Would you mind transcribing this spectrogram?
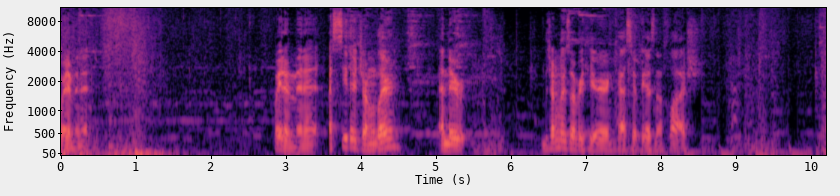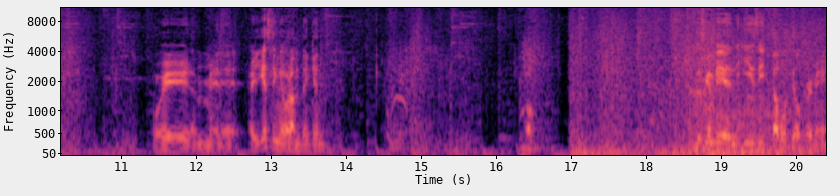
Wait a minute. Wait a minute. I see their jungler, and they're... The jungler's over here, and Cassiopeia has no flash. Wait a minute. Are you guys thinking what I'm thinking? Oh. This is gonna be an easy double kill for me.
